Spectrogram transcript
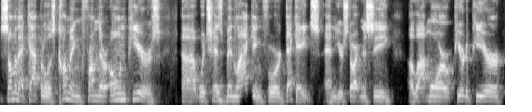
some of that capital is coming from their own peers, uh, which has been lacking for decades. And you're starting to see a lot more peer to peer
